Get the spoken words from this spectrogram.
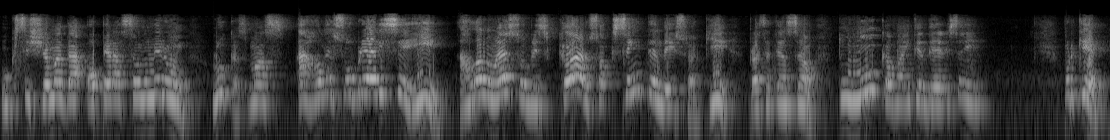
o que se chama da operação número 1. Um. Lucas, mas a aula é sobre LCI. A aula não é sobre isso. Claro, só que sem entender isso aqui, presta atenção, tu nunca vai entender LCI. Porque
